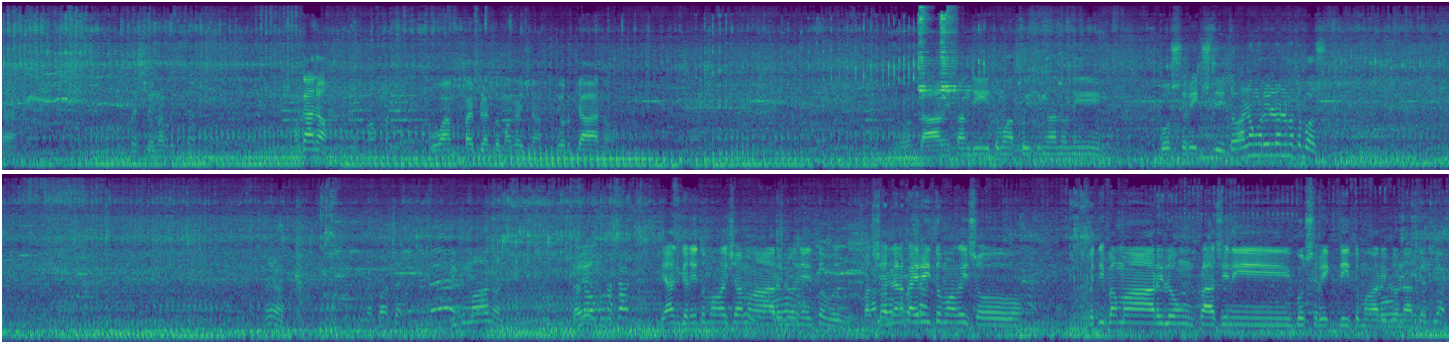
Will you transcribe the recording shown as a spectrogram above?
Yan. So, Magkano? 1.5 lang to mga guys ha. Giordano. So, ang dami pang dito mga pwedeng ano ni Boss Rich dito. Anong relo naman to boss? Ayan. basa. Hindi ko maano. So, Ano yan. mo rasan? Yan, ganito mga guys, mga relo nito. Pasyal na lang kayo rito mga guys. So, iba't ibang mga relong klase ni Boss Rick dito mga relo natin. Yan.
